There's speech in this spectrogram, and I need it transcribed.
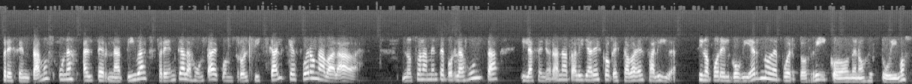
presentamos unas alternativas frente a la Junta de Control Fiscal que fueron avaladas, no solamente por la Junta y la señora Natalia Yaresco que estaba de salida, sino por el gobierno de Puerto Rico, donde nos estuvimos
